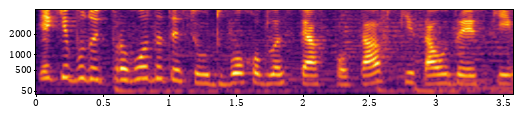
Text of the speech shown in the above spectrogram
які будуть проводитися у двох областях Полтавській та Одеській.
